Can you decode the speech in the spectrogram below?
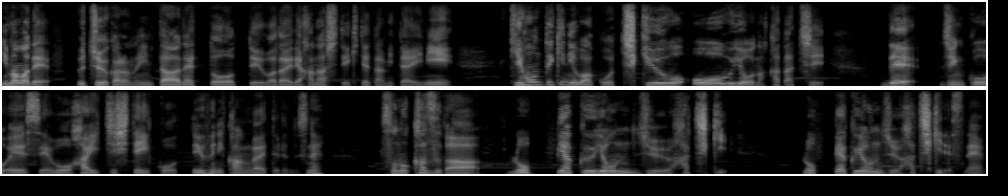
今まで宇宙からのインターネットっていう話題で話してきてたみたいに、基本的にはこう地球を覆うような形で人工衛星を配置していこうっていうふうに考えてるんですね。その数が648機648機ですね。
